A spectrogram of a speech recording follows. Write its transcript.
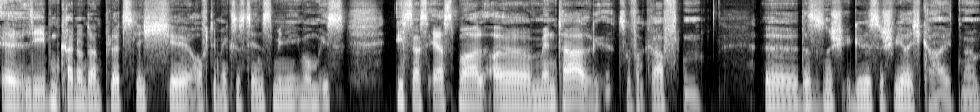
äh, leben kann und dann plötzlich auf dem Existenzminimum ist, ist das erstmal mental zu verkraften. Das ist eine gewisse Schwierigkeit. Ne?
